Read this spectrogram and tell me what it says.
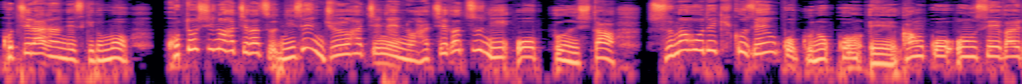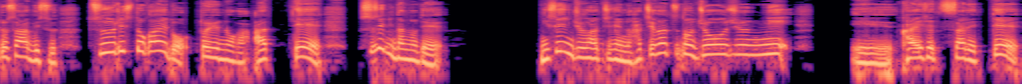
こちらなんですけども、今年の8月、2018年の8月にオープンしたスマホで聞く全国の、えー観光音声ガイドサービス、ツーリストガイドというのがあって、すでになので、2018年の8月の上旬に、えー開設されて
